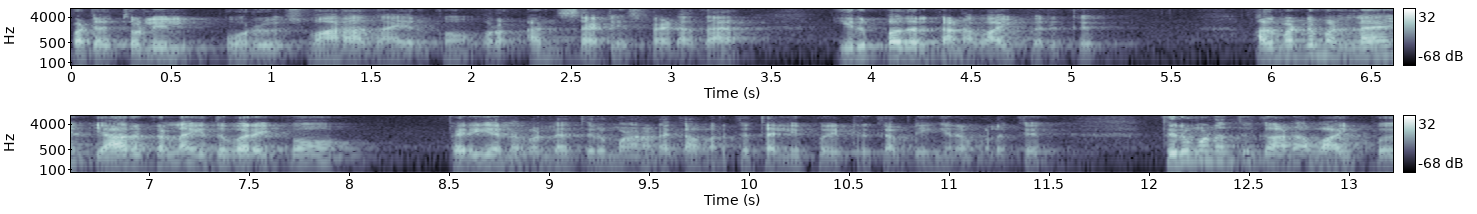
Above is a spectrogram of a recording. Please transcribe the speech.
பட் தொழில் ஒரு சுமாராக தான் இருக்கும் ஒரு அன்சாட்டிஸ்ஃபைடாக தான் இருப்பதற்கான வாய்ப்பு இருக்குது அது மட்டுமல்ல யாருக்கெல்லாம் இது வரைக்கும் பெரிய லெவலில் திருமணம் நடக்காமல் இருக்குது தள்ளி போயிட்டுருக்கு அப்படிங்கிறவங்களுக்கு திருமணத்துக்கான வாய்ப்பு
